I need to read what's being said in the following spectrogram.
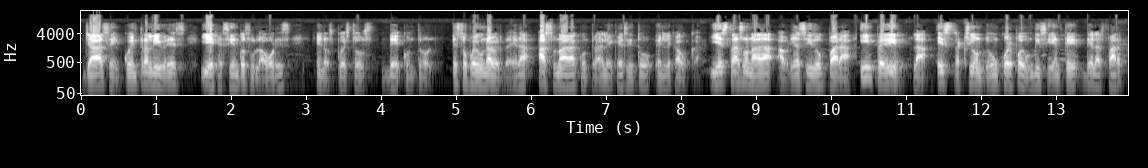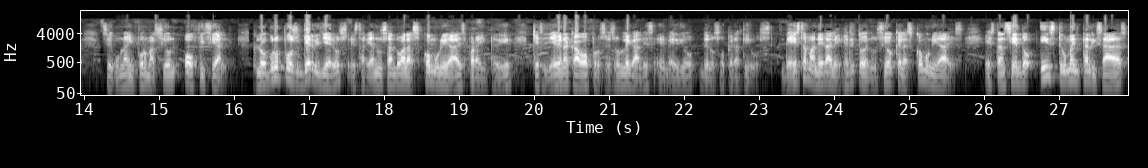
ya se encuentran libres y ejerciendo sus labores en los puestos de control. Esto fue una verdadera azonada contra el ejército en el Cauca. Y esta azonada habría sido para impedir la extracción de un cuerpo de un disidente de las FARC, según la información oficial. Los grupos guerrilleros estarían usando a las comunidades para impedir que se lleven a cabo procesos legales en medio de los operativos. De esta manera, el ejército denunció que las comunidades están siendo instrumentalizadas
